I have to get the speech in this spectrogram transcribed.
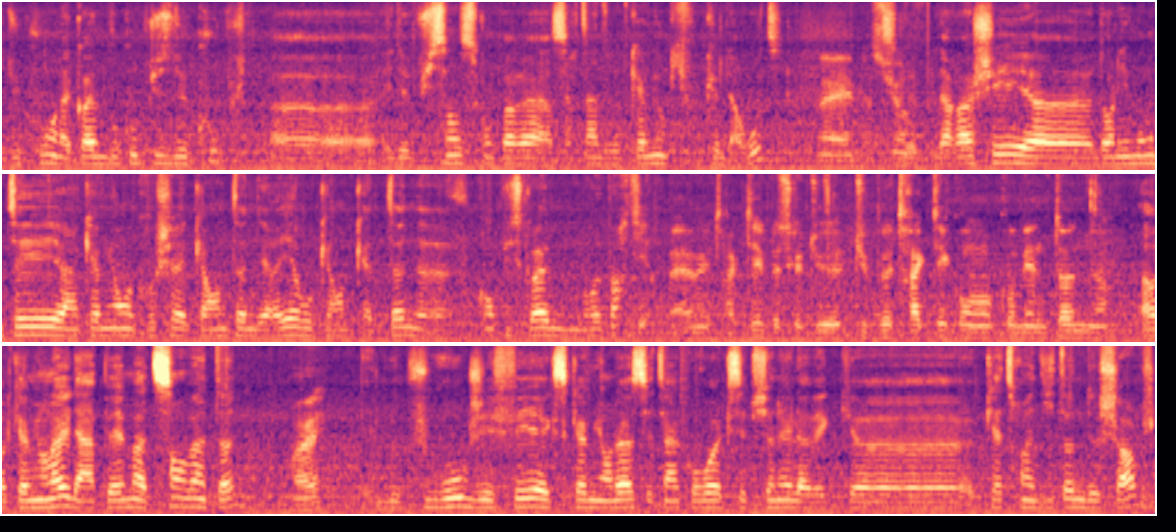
Euh, du coup, on a quand même beaucoup plus de couple euh, et de puissance comparé à certains autres camions qui font que de la route. Ouais, bien sûr. L'arracher euh, dans les montées, un camion accroché à 40 tonnes derrière ou 44 tonnes, il faut qu'on puisse quand même repartir. Bah oui, tracter, parce que tu, tu peux tracter combien de tonnes là Alors le camion là, il a un PMA de 120 tonnes. Ouais, Le plus gros que j'ai fait avec ce camion là, c'était un convoi exceptionnel avec euh, 90 tonnes de charge.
